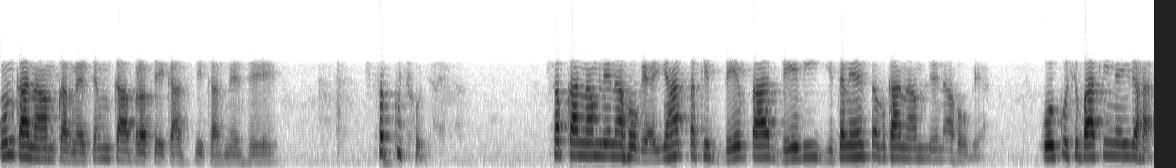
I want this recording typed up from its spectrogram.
उनका नाम करने से, उनका व्रत एकादशी करने से सब कुछ हो जाएगा। सबका नाम लेना हो गया। यहाँ तक कि देवता, देवी जितने हैं, सबका नाम लेना हो गया। कोई कुछ बाकी नहीं रहा।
